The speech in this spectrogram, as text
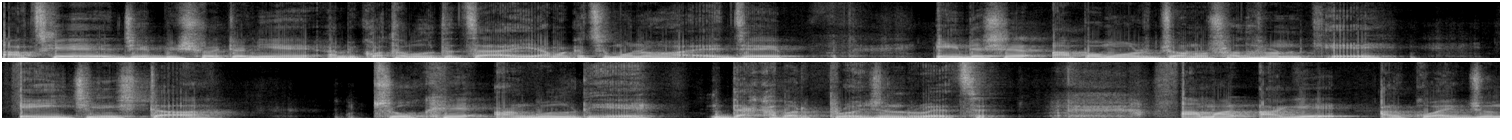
আজকে যে বিষয়টা নিয়ে আমি কথা বলতে চাই, আমার কাছে মনে হয় যে এই দেশের আপামর জনসাধারণকে এই জিনিসটা চোখে আঙ্গুল দিয়ে দেখাবার প্রয়োজন রয়েছে। আমার আগে আর কয়েকজন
